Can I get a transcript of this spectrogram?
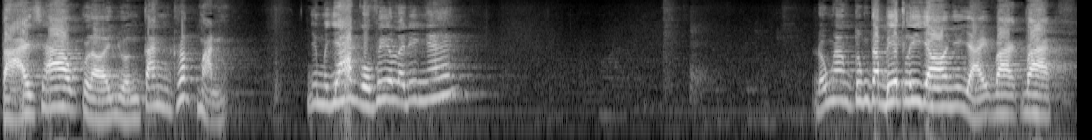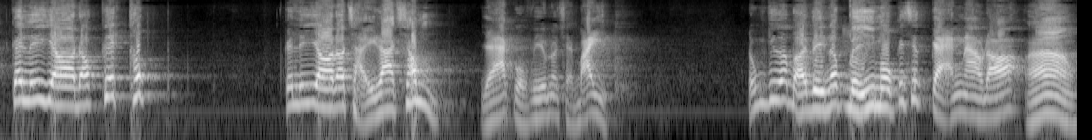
tại sao lợi nhuận tăng rất mạnh? Nhưng mà giá cổ phiếu lại đi ngang. Đúng không? Chúng ta biết lý do như vậy và và cái lý do đó kết thúc. Cái lý do đó xảy ra xong giá cổ phiếu nó sẽ bay. Đúng chưa? Bởi vì nó bị một cái sức cạn nào đó à,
